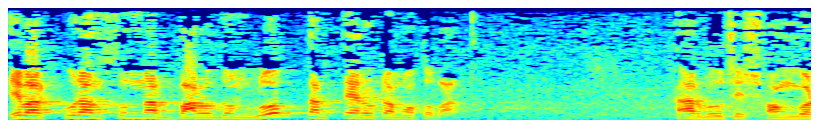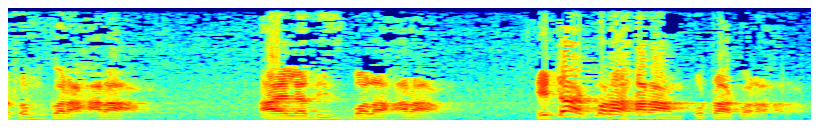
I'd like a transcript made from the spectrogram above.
এবার কোরআন সুন্নার বারো জন লোক তার তেরোটা মতবাদ। আর বলছে, সংগঠন করা হারাম। আয়লাদিস বলা হারাম। এটা করা হারাম, ওটা করা হারাম।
